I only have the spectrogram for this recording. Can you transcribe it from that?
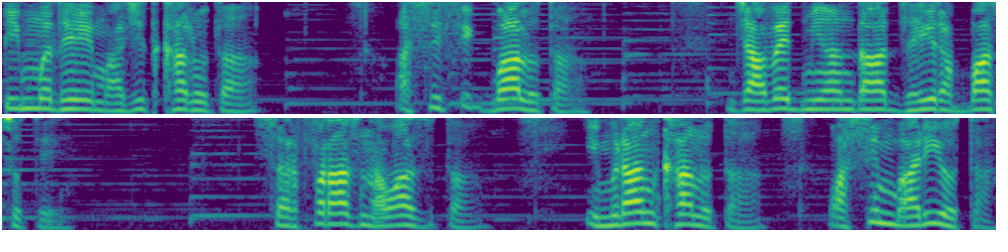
टीममध्ये माजिद खान होता आसिफ इक्बाल होता जावेद मियांदाद झहीर अब्बास होते सरफराज नवाज होता इम्रान खान होता वासिम बारी होता.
